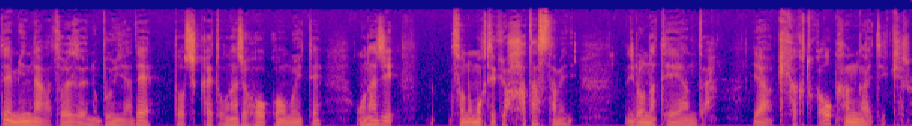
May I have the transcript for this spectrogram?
てみんながそれぞれの分野でとしっかりと同じ方向を向いて同じその目的を果たすためにいろんな提案だや企画とかを考えていける。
